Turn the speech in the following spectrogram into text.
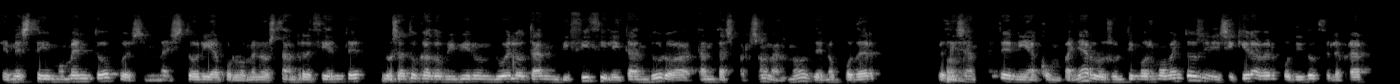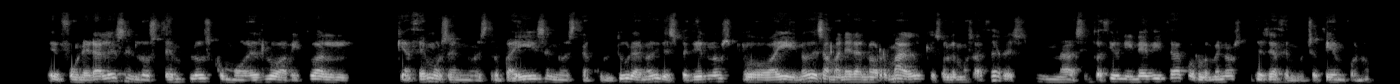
en este momento, pues en la historia por lo menos tan reciente, nos ha tocado vivir un duelo tan difícil y tan duro a tantas personas, ¿no? De no poder precisamente ni acompañar los últimos momentos y ni siquiera haber podido celebrar eh, funerales en los templos como es lo habitual que hacemos en nuestro país, en nuestra cultura, ¿no? Y despedirnos o ahí, ¿no? De esa manera normal que solemos hacer. Es una situación inédita, por lo menos desde hace mucho tiempo, ¿no?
